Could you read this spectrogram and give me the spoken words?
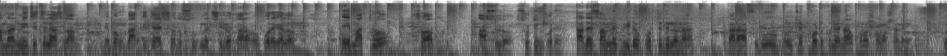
আমরা নিচে চলে আসলাম এবং বাকি যে সদস্যগুলো ছিল, তারা ওপরে গেল। এইমাত্র সব আসলো শুটিং করে। তাদের সামনে ভিডিও করতে দিল না। তারা শুধু বলছে ফটো তুলে নাও, কোনো সমস্যা নেই। তো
